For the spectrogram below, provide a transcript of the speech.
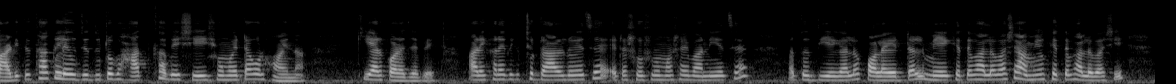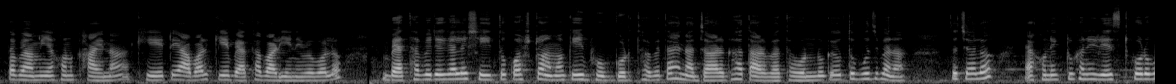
বাড়িতে থাকলেও যে দুটো ভাত খাবে, সেই সময়টা ওর হয় না। কি আর করা যাবে? আর এখানে কিছু ডাল রয়েছে, এটা শ্বশুরমশাই বানিয়েছে। তো দিয়ে গেল, কলাইয়ের ডাল। মেয়ে খেতে ভালোবাসে, আমিও খেতে ভালোবাসি। তবে আমি এখন খাই না। খেয়েটে আবার কে ব্যথা বাড়িয়ে নেবে বলো? ব্যথা বেড়ে গেলে সেই তো কষ্ট, আমাকেই ভোগ করতে হবে, তাই না? যার ঘা, তার ব্যথা। অন্য কেউ তো বুঝবে না। তো চলো, এখন একটুখানি রেস্ট করব।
